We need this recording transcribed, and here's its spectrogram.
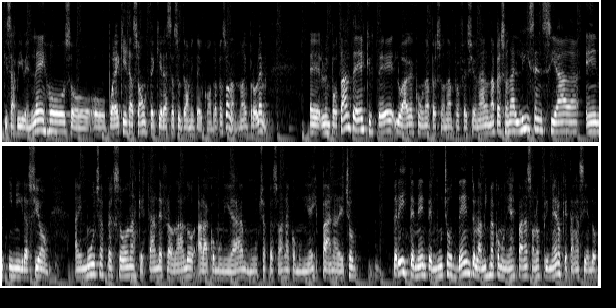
quizás viven lejos o, por X razón usted quiere hacer su trámite con otra persona, no hay problema. Eh, lo importante es que usted lo haga con una persona profesional, una persona licenciada en inmigración hay muchas personas que están defraudando a la comunidad, muchas personas, la comunidad hispana. De hecho, tristemente, muchos dentro de la misma comunidad hispana son los primeros que están haciendo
